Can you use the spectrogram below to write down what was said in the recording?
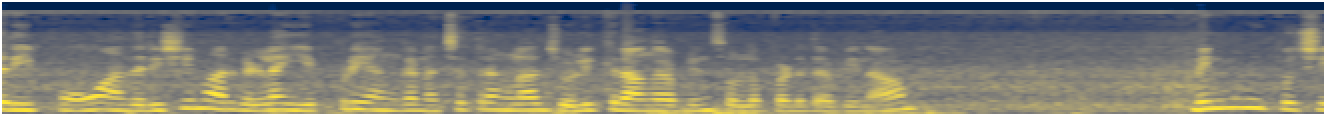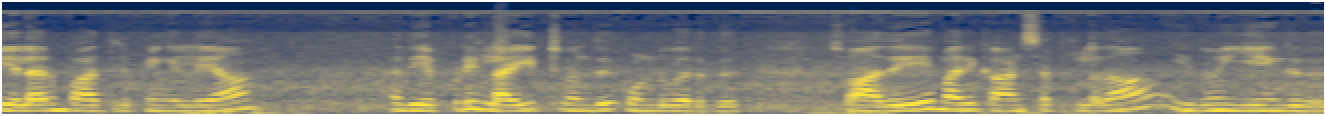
சரி இப்போது அந்த ரிஷிமார்கள்லாம் எப்படி அங்கே நட்சத்திரங்களாக ஜொலிக்கிறாங்க அப்படின்னு சொல்லப்படுது அப்படின்னா மின்மினி பூச்சி எல்லோரும் பார்த்துருப்பீங்க இல்லையா அது எப்படி லைட் வந்து கொண்டு வருது. ஸோ அதே மாதிரி கான்செப்டில் தான் இதுவும் இயங்குது.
